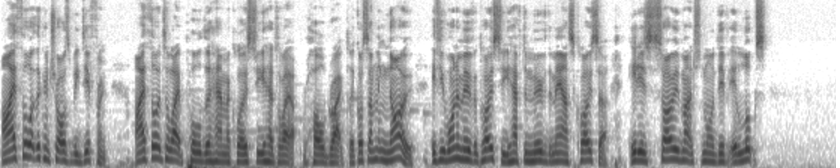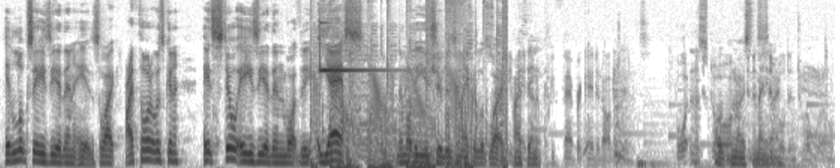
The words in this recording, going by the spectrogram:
I thought the controls would be different. I thought to like pull the hammer closer, you had to like hold right click or something. No, if you want to move it closer, you have to move the mouse closer. It is so much more diff. It looks, it looks easier than it is. Like I thought it was gonna. It's still easier than what the yes, than what the YouTubers make it look like. I think. of prefabricated objects, bought in a store most and of them anyway. assembled into a world.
